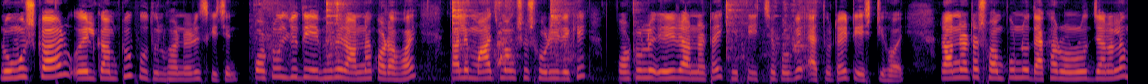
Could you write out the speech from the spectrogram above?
নমস্কার, ওয়েলকাম টু পুতুল ভান্ডারের কিচেন। পটল যদি এইভাবে রান্না করা হয়, তাহলে মাছ, মাংস সরিয়ে রেখে পটলের এই রান্নাটাই খেতে ইচ্ছে করবে, এতটাই টেস্টি হয়। রান্নাটা সম্পূর্ণ দেখার অনুরোধ জানালাম।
